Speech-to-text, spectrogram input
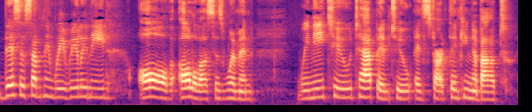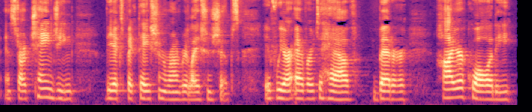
this is something we really need all of, all of us as women we need to tap into and start thinking about and start changing the expectation around relationships. If we are ever to have better higher quality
